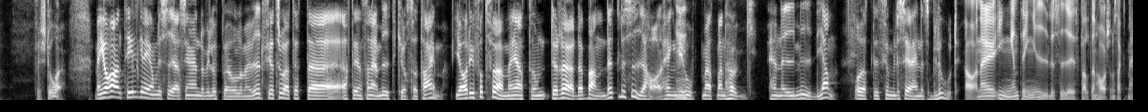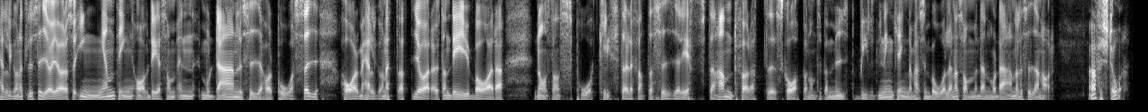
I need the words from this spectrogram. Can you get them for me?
Förstår. Men jag har en till grej om Lucia som jag ändå vill uppehålla mig vid. För jag tror att, detta, att det är en sån här mytkrossa-time. Jag hade ju fått för mig att hon, det röda bandet Lucia har hängde mm. ihop med att man högg henne i midjan. Och att det symboliserar hennes blod. Ja, nej, ingenting i Lucia-gestalten har som sagt med helgonet Lucia att göra. Så ingenting av det som en modern Lucia har på sig har med helgonet att göra. Utan det är ju bara någonstans påklistrade fantasier i efterhand för att eh, skapa någon typ av mytbildning kring de här symbolerna som den moderna Lucian har. Jag förstår.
